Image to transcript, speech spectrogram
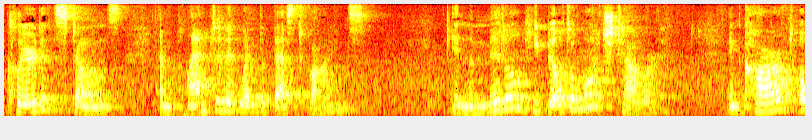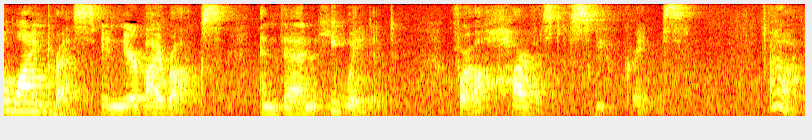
cleared its stones, and planted it with the best vines. In the middle, he built a watchtower and carved a winepress in nearby rocks, and then he waited for a harvest of sweet grapes. Ah,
